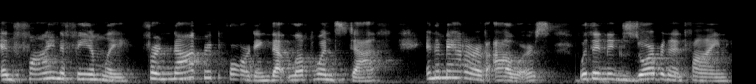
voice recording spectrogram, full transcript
and fine a family for not reporting that loved one's death in a matter of hours with an exorbitant fine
